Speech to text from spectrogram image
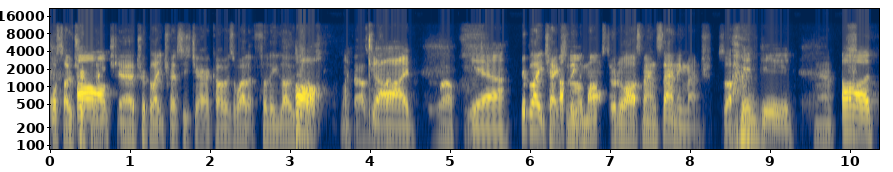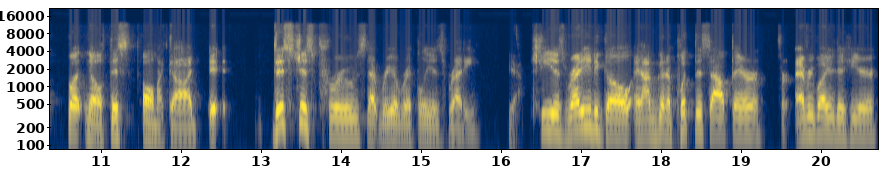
Also, Triple Um, H, uh, Triple H versus Jericho as well at Fully Loaded. Oh my god. well. Yeah, Triple H actually the Um, master of the last man standing match. So indeed. Yeah. Uh but no, this oh my god. It this just proves that Rhea Ripley is ready. Yeah. She is ready to go and I'm going to put this out there for everybody to hear.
